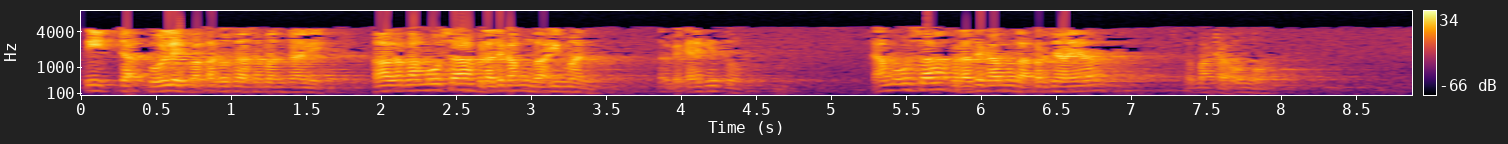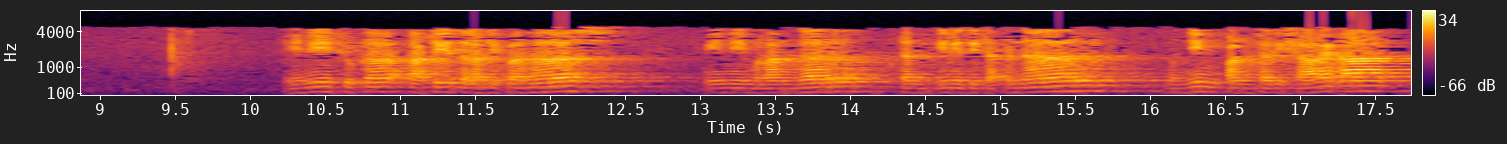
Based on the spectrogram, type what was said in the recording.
Tidak boleh bahkan usaha sama sekali. Kalau kamu usaha berarti kamu nggak iman. Tapi kayak gitu. Kamu usaha berarti kamu nggak percaya kepada Allah. Ini juga tadi telah dibahas. Ini melanggar dan ini tidak benar, menyimpang dari syariat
